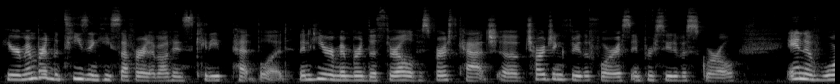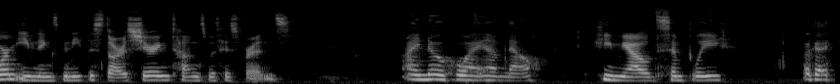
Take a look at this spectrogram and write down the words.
He remembered the teasing he suffered about his kitty pet blood. Then he remembered the thrill of his first catch, of charging through the forest in pursuit of a squirrel, and of warm evenings beneath the stars sharing tongues with his friends. I know who I am now. He meowed simply. Okay,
